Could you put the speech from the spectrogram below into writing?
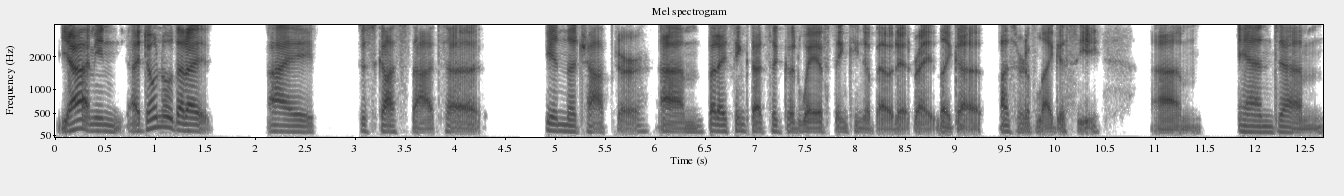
Yeah, I mean, I don't know that I I discussed that uh, in the chapter, um, but I think that's a good way of thinking about it, right? Like a a sort of legacy, um, and um,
